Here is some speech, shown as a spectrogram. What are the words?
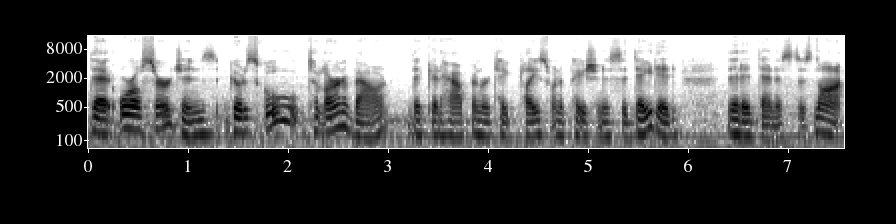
that oral surgeons go to school to learn about that could happen or take place when a patient is sedated that a dentist does not.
